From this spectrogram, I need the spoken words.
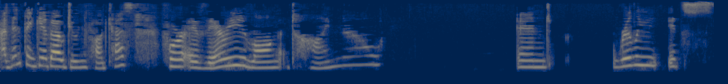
I've been thinking about doing podcasts for a very long time now and really it's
